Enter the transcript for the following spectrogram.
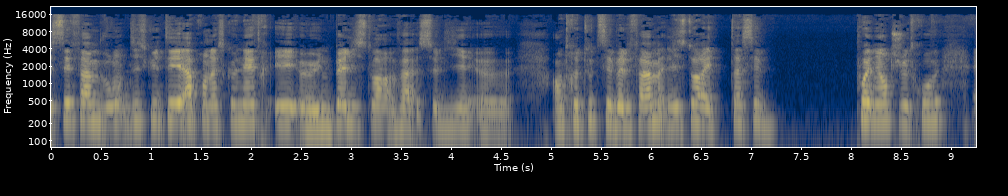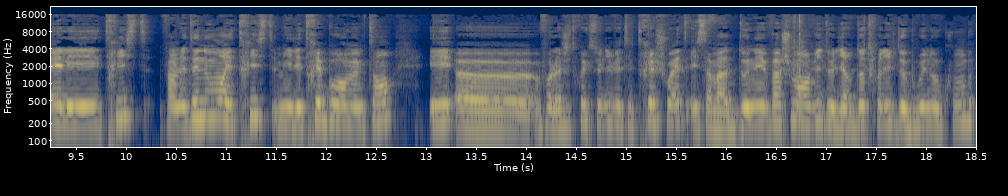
Ces femmes vont discuter, apprendre à se connaître et une belle histoire va se lier entre toutes ces belles femmes. L'histoire est assez poignante, je trouve. Elle est triste, enfin le dénouement est triste, mais il est très beau en même temps. Et euh, voilà, j'ai trouvé que ce livre était très chouette et ça m'a donné vachement envie de lire d'autres livres de Bruno Combe.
